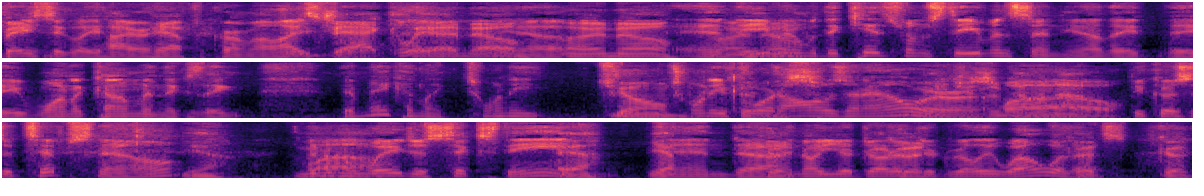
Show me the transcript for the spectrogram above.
basically hire half the Carmel High School. Exactly, I know, You know? I know, And I even know. with the kids from Stevenson, you know, they they want to come and because they they're making like twenty Oh, twenty four dollars an hour Wages have gone up. Wow. because the tips now. Yeah. Minimum Wow. wage is sixteen. Yeah, yeah. And uh, I know your daughter Good. did really well with Good, us. good.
